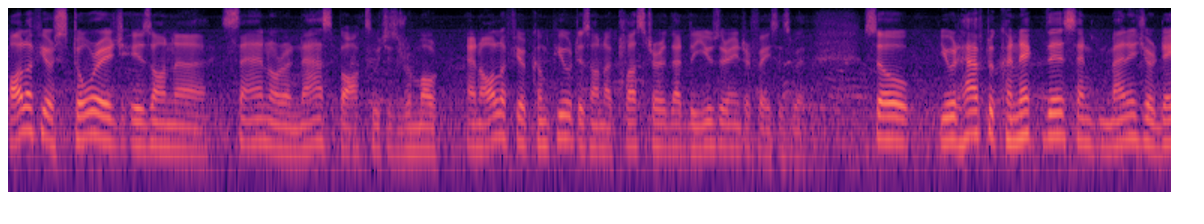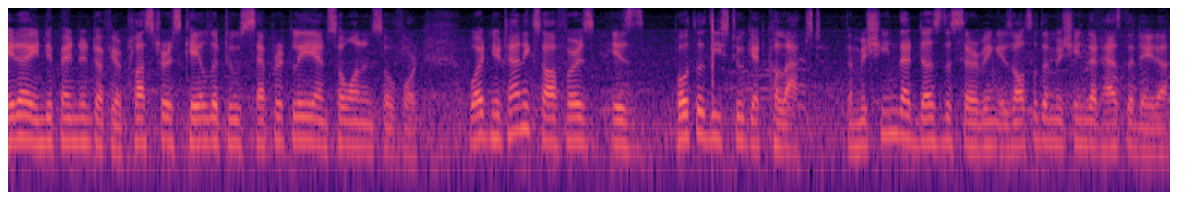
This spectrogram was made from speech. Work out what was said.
all of your storage is on a SAN or a NAS box, which is remote, and all of your compute is on a cluster that the user interfaces with. So you would have to connect this and manage your data independent of your cluster, scale the two separately, and so on and so forth. What Nutanix offers is both of these two get collapsed. The machine that does the serving is also the machine that has the data.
